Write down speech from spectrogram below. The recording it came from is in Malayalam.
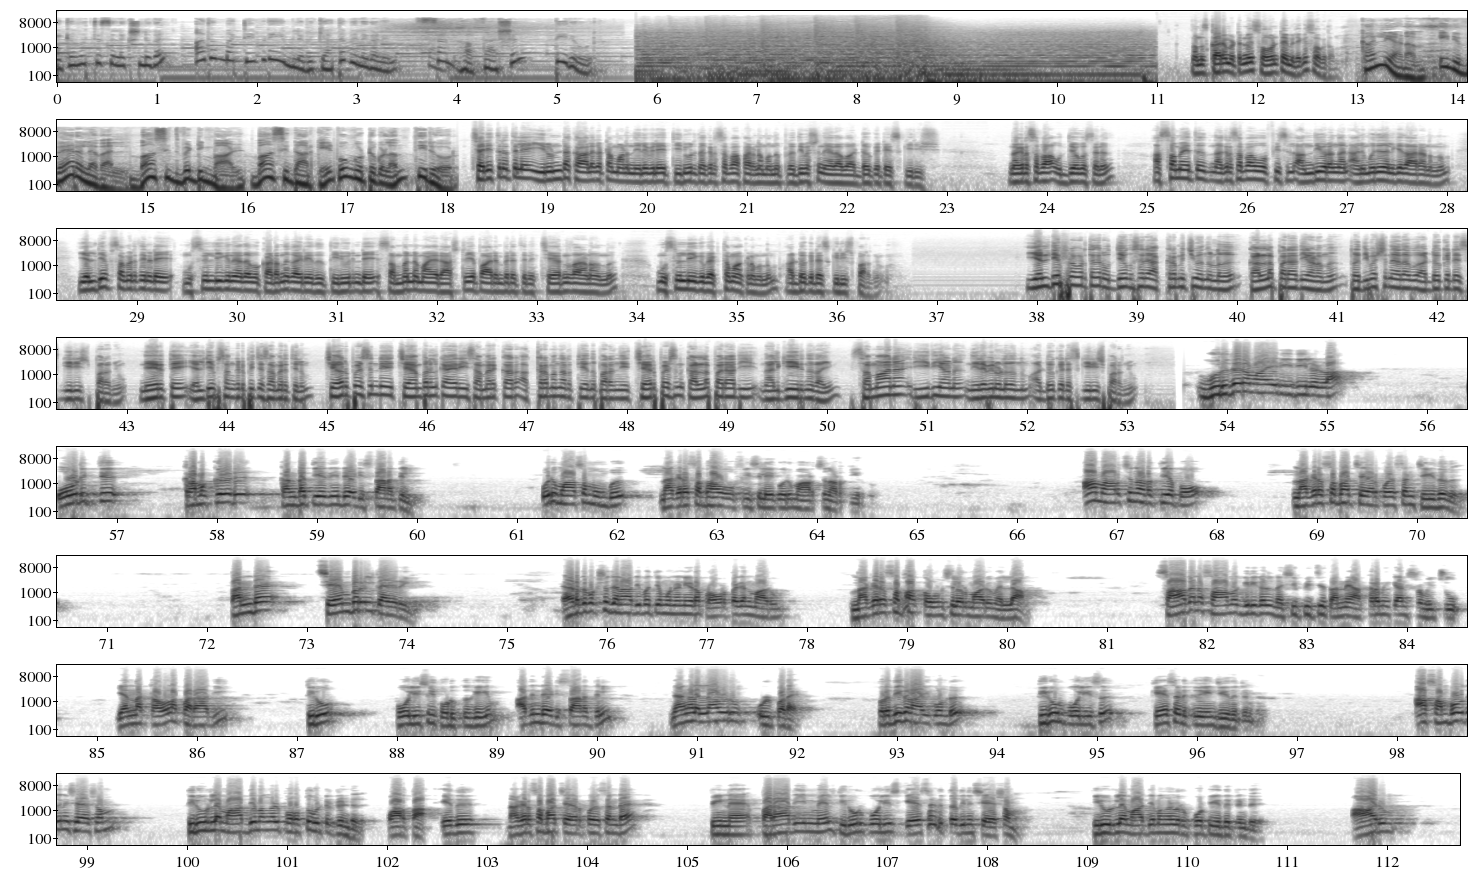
മികവുറ്റ സെലക്ഷനുകൾ അതും മറ്റെവിടെയും ലഭിക്കാത്ത വിലകളിൽ സൻഹ ഫാഷൻ തിരൂർ. നമസ്കാരം മറ്റൊരു സോൺ ടൈമിലേക്ക് സ്വാഗതം. കല്യാണം ഇനി വേറെ level. Basid wedding mall Basid arcade Poongottukulam Tirur. ചരിത്രത്തിലെ ഇരുണ്ട കാലഘട്ടമാണ് നിലവിലെ തിരൂർ നഗരസഭാ ഭരണമെന്ന് പ്രതിപക്ഷ നേതാവ് അഡ്വക്കേറ്റ് എസ് ഗിരീഷ്. നഗരസഭാ ഉദ്യോഗസ്ഥന് അസമയത്ത് നഗരസഭാ ഓഫീസിൽ അന്തിയുറങ്ങാൻ അനുമതി നൽകിയത് ആരാണെന്നും എൽ ഡി എഫ് സമരത്തിനിടെ മുസ്ലിം ലീഗ് നേതാവ് കടന്നു കയറിയത് തിരൂരിന്റെ സമ്പന്നമായ രാഷ്ട്രീയ പാരമ്പര്യത്തിന് ചേർന്നതാണെന്ന് മുസ്ലിം ലീഗ് വ്യക്തമാക്കണമെന്നും അഡ്വക്കേറ്റ് എസ് ഗിരീഷ് പറഞ്ഞു. എൽ ഡി എഫ് പ്രവർത്തകർ ഉദ്യോഗസ്ഥരെ ആക്രമിച്ചു എന്നുള്ളത് കള്ളപ്പരാതിയാണെന്ന് പ്രതിപക്ഷ നേതാവ് അഡ്വക്കേറ്റ് എസ് ഗിരീഷ് പറഞ്ഞു. നേരത്തെ എൽ ഡി എഫ് സംഘടിപ്പിച്ച സമരത്തിലും ചെയർപേഴ്സന്റെ ചേംബറിൽ കയറി സമരക്കാർ അക്രമം നടത്തിയെന്ന് പറഞ്ഞ് ചെയർപേഴ്സൺ കള്ളപ്പരാതി നൽകിയിരുന്നതായും സമാന രീതിയാണ് നിലവിലുള്ളതെന്നും അഡ്വക്കേറ്റ് എസ് ഗിരീഷ് പറഞ്ഞു. ഗുരുതരമായ രീതിയിലുള്ള ഓഡിറ്റ് ക്രമക്കേട് കണ്ടെത്തിയതിന്റെ അടിസ്ഥാനത്തിൽ ഒരു മാസം മുമ്പ് നഗരസഭാ ഓഫീസിലേക്ക് ഒരു മാർച്ച് നടത്തിയിരുന്നു. ആ മാർച്ച് നടത്തിയപ്പോ നഗരസഭാ ചെയർപേഴ്സൺ ചെയ്തത് തന്റെ ചേംബറിൽ കയറി ഇടതുപക്ഷ ജനാധിപത്യ മുന്നണിയുടെ പ്രവർത്തകന്മാരും നഗരസഭാ കൗൺസിലർമാരുമെല്ലാം സാധന സാമഗ്രികൾ നശിപ്പിച്ച് തന്നെ ആക്രമിക്കാൻ ശ്രമിച്ചു എന്ന കള്ള പരാതി തിരൂർ പോലീസിൽ കൊടുക്കുകയും അതിന്റെ അടിസ്ഥാനത്തിൽ ഞങ്ങളെല്ലാവരും ഉൾപ്പെടെ പ്രതികളായിക്കൊണ്ട് തിരൂർ പോലീസ് കേസെടുക്കുകയും ചെയ്തിട്ടുണ്ട്. ആ സംഭവത്തിന് ശേഷം തിരൂരിലെ മാധ്യമങ്ങൾ പുറത്തുവിട്ടിട്ടുണ്ട് വാർത്ത. ഏത്? നഗരസഭാ ചെയർപേഴ്സന്റെ പിന്നെ പരാതിയിന്മേൽ തിരൂർ പോലീസ് കേസെടുത്തതിന് ശേഷം തിരൂരിലെ മാധ്യമങ്ങൾ റിപ്പോർട്ട് ചെയ്തിട്ടുണ്ട്. ആരും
